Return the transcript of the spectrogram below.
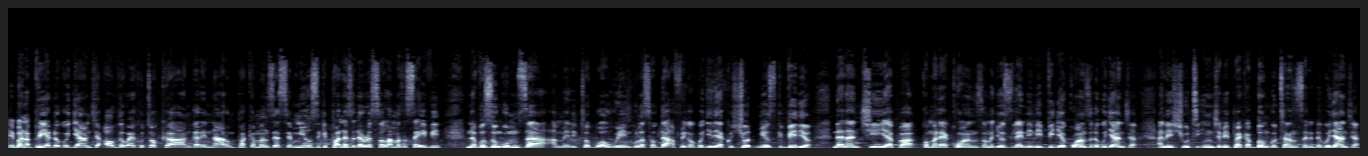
E bana, pia dogo janja all the way kutoka Ngarenaro mpaka Manzese Music pande za Dar es Salaam. Sasa hivi navyozungumza, amelitoboa wingu la South Africa kwa ajili ya kushoot music video ndani ya nchi hii hapa kwa mara ya kwanza. Unajua zile nini ni video kwanza dogo janja anaishuti nje mipaka Bongo Tanzania. Dogo janja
